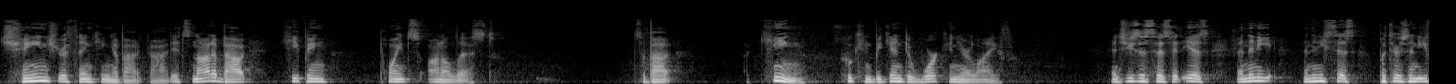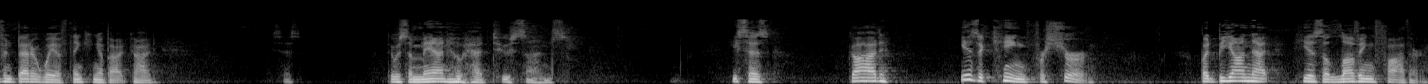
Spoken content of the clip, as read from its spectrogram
change your thinking about God. It's not about keeping points on a list. It's about a king who can begin to work in your life. And Jesus says it is. And then he, and then he says, but there's an even better way of thinking about God. He says, there was a man who had two sons. He says, God is a king for sure. But beyond that, he is a loving father.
